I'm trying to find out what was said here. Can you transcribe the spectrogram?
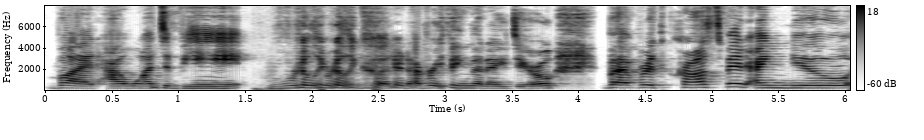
But I want to be really, really good at everything that I do. But with CrossFit, I knew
